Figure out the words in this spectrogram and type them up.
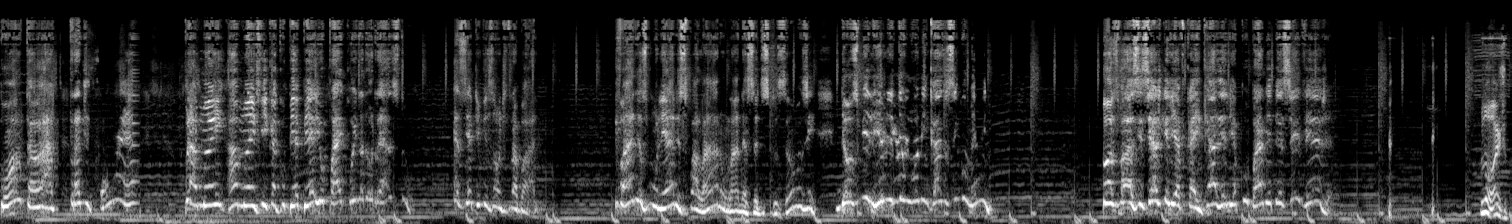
Ponto, a tradição é. Pra mãe, a mãe fica com o bebê e o pai cuida do resto. Essa é a divisão de trabalho. Várias mulheres falaram lá nessa discussão assim: Deus me livre de ter um homem em casa cinco meses. Todos falaram assim: você acha que ele ia ficar em casa? Ele ia pro bar beber cerveja. Lógico.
